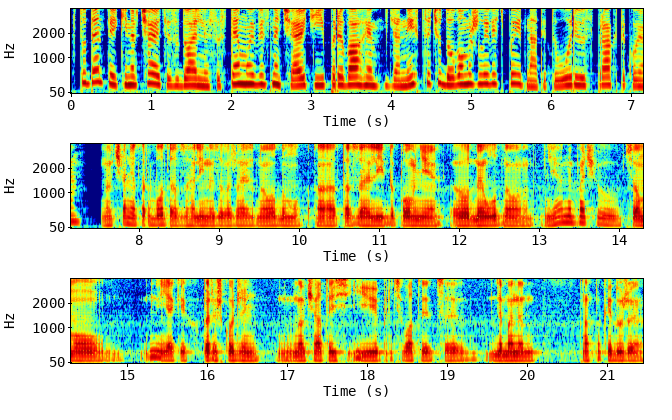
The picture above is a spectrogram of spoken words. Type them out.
Студенти, які навчаються за дуальною системою, відзначають її переваги. Для них це чудова можливість поєднати теорію з практикою. Навчання та робота взагалі не заважає одне одному, а, та взагалі доповнює одне одного. Я не бачу в цьому ніяких перешкоджень навчатись і працювати. Це для мене навпаки дуже,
